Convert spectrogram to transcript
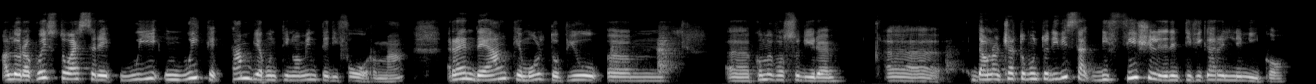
Allora, questo essere we, un we che cambia continuamente di forma rende anche molto più, um, uh, come posso dire, uh, da un certo punto di vista difficile identificare il nemico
